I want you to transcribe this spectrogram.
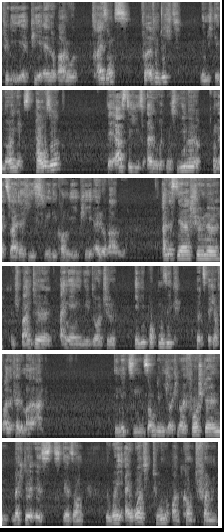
für die EP Eldorado drei Songs veröffentlicht, nämlich den neuen jetzt Pause, der erste hieß Algorithmus Liebe und der zweite hieß Wie die kommen die EP Eldorado. Alles sehr schöne, entspannte, eingängige deutsche Indie-Pop-Musik. Hört es euch auf alle Fälle mal an. Den nächsten Song, den ich euch neu vorstellen möchte, ist der Song The Way I Want To und kommt von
